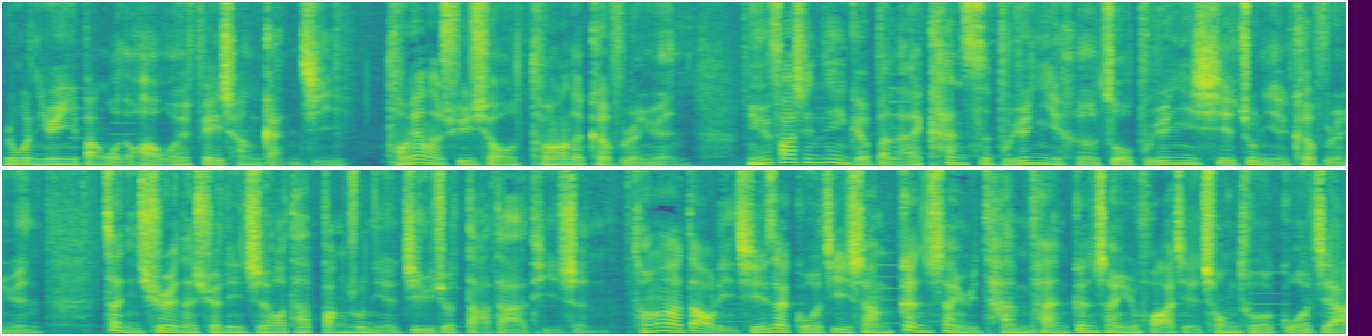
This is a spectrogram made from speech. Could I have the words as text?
如果你愿意帮我的话，我会非常感激。”同样的需求，同样的客服人员，你会发现那个本来看似不愿意合作、不愿意协助你的客服人员，在你确认的权利之后，他帮助你的几率就大大的提升。同样的道理，其实，在国际上更善于谈判、更善于化解冲突的国家，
